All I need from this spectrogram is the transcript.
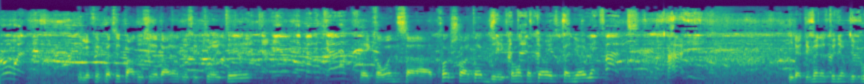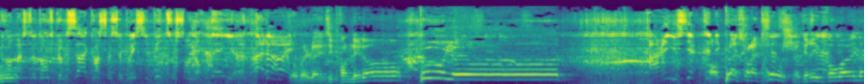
Rowan. Il le fait passer par-dessus la barrière de sécurité. Avec Rowan s'accroche sur la table des commentateurs espagnols. Il a du mal à tenir debout. comme ça, quand ça se précipite sur son orteil. euh, Ah ouais. Roman Reigns, il prend de l'élan. À En plein sur la tronche d'Eric Rowan. Rowan.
